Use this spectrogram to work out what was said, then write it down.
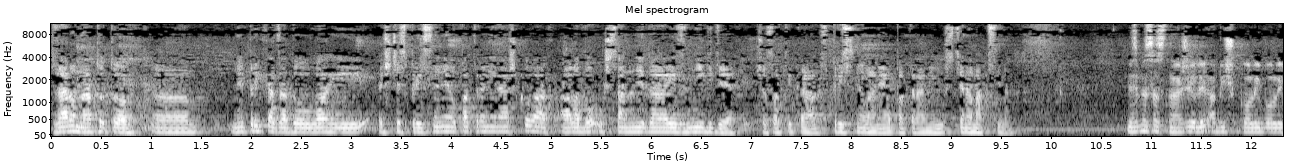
Vzhľadom na toto e, neprichádza do úvahy ešte sprísnenie opatrení na školách, alebo už sa nedá ísť nikde, čo sa týka sprísňovania opatrení, už ste na maxime. My sme sa snažili, aby školy boli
